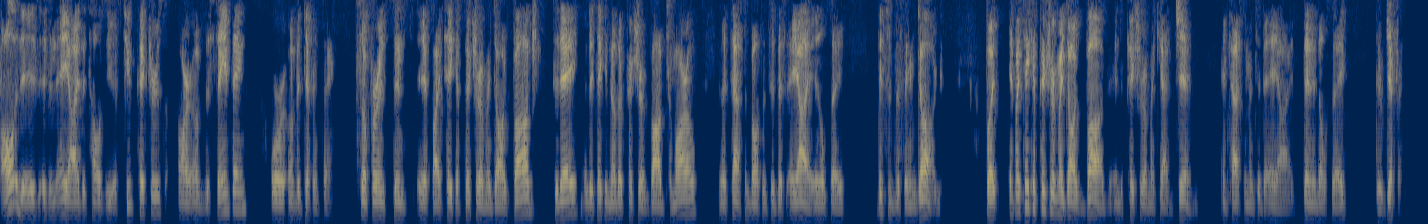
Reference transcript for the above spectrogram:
All it is is an AI that tells you if two pictures are of the same thing or of a different thing. So, for instance, if I take a picture of my dog Bob today and they take another picture of Bob tomorrow and they pass them both into this AI, it'll say, this is the same dog. But if I take a picture of my dog Bob and a picture of my cat Jim and pass them into the AI, then it'll say they're different.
